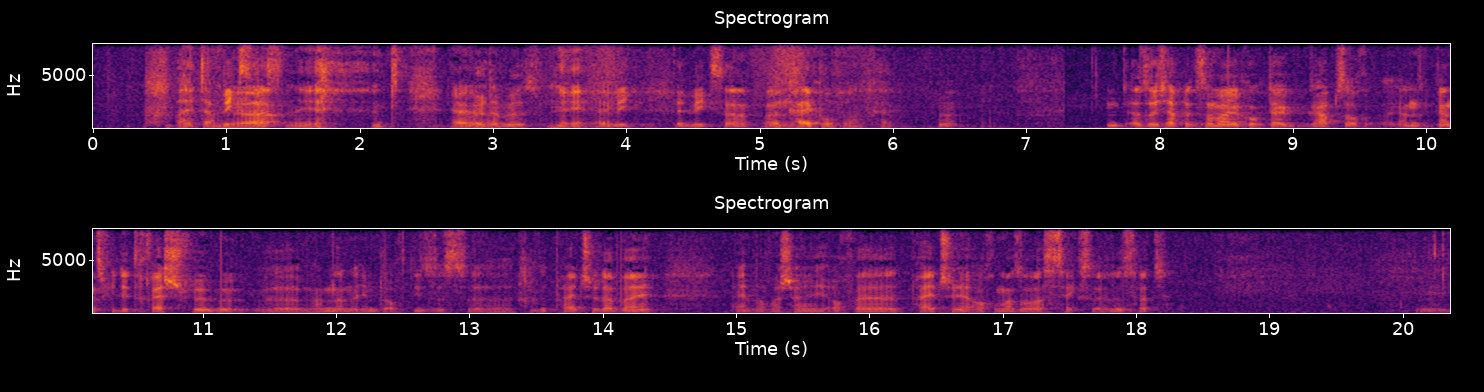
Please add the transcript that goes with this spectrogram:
Walter Wichser. Mörs? Nee. ja, Walter genau. Mörs. Nee, Der, der Wichser von. Kalkofe. Kalkofe. Und Also ich habe jetzt nochmal geguckt, da gab es auch an- ganz viele Trash-Filme, äh, haben dann eben auch dieses, äh, diese Peitsche dabei. Einfach wahrscheinlich auch, weil Peitsche ja auch immer so was Sexuelles hat. Hm.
